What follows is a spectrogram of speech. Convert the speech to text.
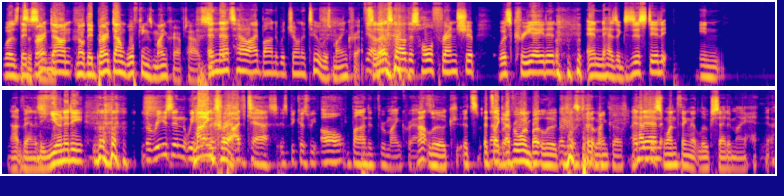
was they the burnt down. No, they burnt down Wolfgang's Minecraft house. and that's how I bonded with Jonah too was Minecraft. Yeah. So that's how this whole friendship was created and has existed in not vanity, unity. the reason we have this Minecraft. podcast is because we all bonded through Minecraft. Not Luke. It's it's Not like Luke. everyone but Luke has played Luke. Minecraft. I And have this one thing that Luke said in my head,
